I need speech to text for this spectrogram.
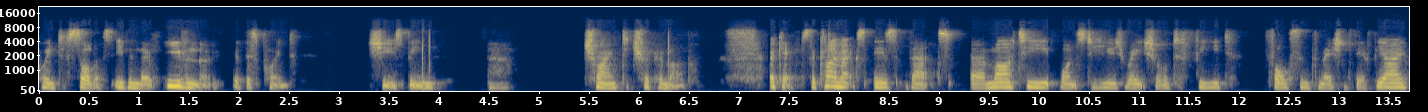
point of solace, even though, even though at this point she's been uh, trying to trip him up. Okay, so the climax is that uh, Marty wants to use Rachel to feed false information to the FBI.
